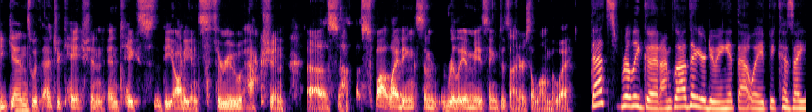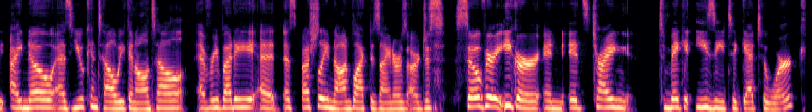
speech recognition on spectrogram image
begins with education and takes the audience through action, uh, spotlighting some really amazing designers along the way. That's really good. I'm glad that you're doing it that way because I, I know, as you can tell, we can all tell, everybody, at, especially non Black designers, are just so very eager and it's trying to make it easy to get to work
